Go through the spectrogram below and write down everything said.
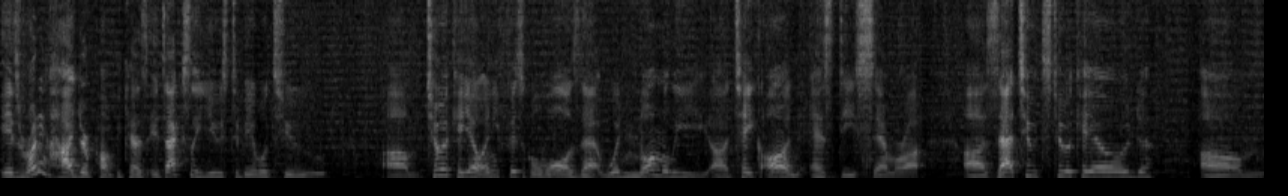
it's running Hydro Pump because it's actually used to be able to um, to a KO any physical walls that would normally uh, take on SD Samurott. Uh, Zatoot's to a KO'd, um,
